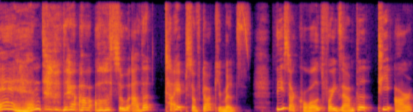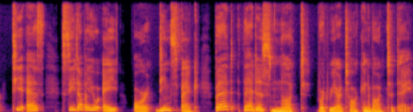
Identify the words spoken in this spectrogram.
And there are also other types of documents. These are called, for example, TR, TS, CWA, or DIN-SPEC, but that is not what we are talking about today.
